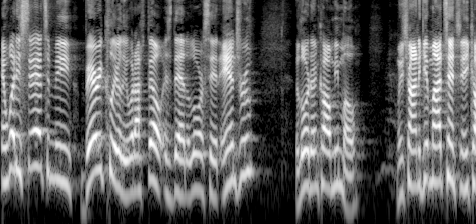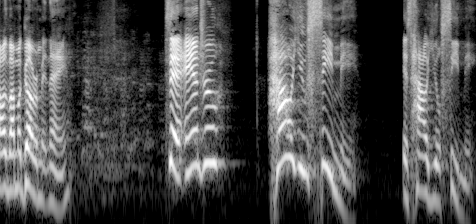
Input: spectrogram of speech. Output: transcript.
And what He said to me very clearly, what I felt is that the Lord said, Andrew, the Lord doesn't call me Mo. When He's trying to get my attention, He calls by my government name. He said, Andrew, how you see me is how you'll see me.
